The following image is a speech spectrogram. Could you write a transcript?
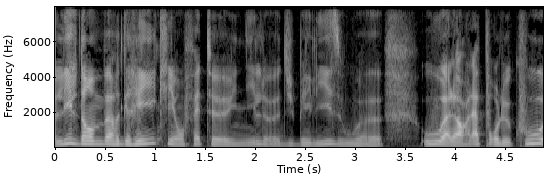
l'île d'Ambergris, qui est en fait euh, une île du Belize, où, où alors là pour le coup,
